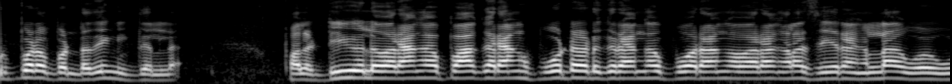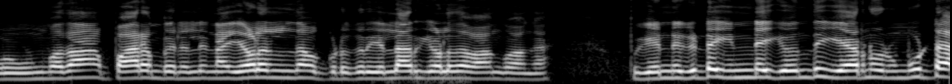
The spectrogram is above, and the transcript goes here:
உற்பத்தி பண்ணுறது எங்களுக்கு தெரியல. பல டிவியில் வராங்க பார்க்குறாங்க ஃபோட்டோ எடுக்கிறாங்க போகிறாங்க வராங்கலாம் செய்கிறாங்கலாம் உண்மை தான் பாரம்பரியம் நெல் நான் எவ்வளோ தான் கொடுக்குறேன். எல்லாருக்கும் எவ்வளோ தான் வாங்குவாங்க. இப்போ என்கிட்ட இன்றைக்கி வந்து இரநூறு மூட்டை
